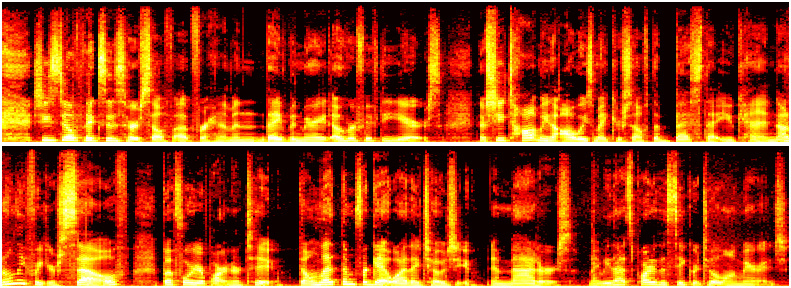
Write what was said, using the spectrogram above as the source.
she still fixes herself up for him, and they've been married over 50 years. Now, she taught me to always make yourself the best that you can, not only for yourself, but for your partner too. Don't let them forget why they chose you. It matters. Maybe that's part of the secret to a long marriage.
